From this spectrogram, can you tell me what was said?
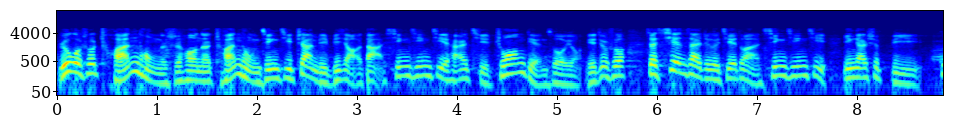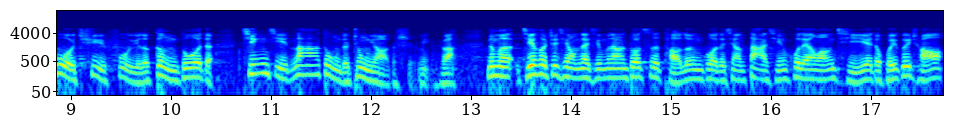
如果说传统的时候呢，传统经济占比比较大，新经济还是起装点作用。也就是说，在现在这个阶段，新经济应该是比过去赋予了更多的经济拉动的重要的使命，是吧？那么，结合之前我们在节目当中多次讨论过的，像大型互联网企业的回归潮、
